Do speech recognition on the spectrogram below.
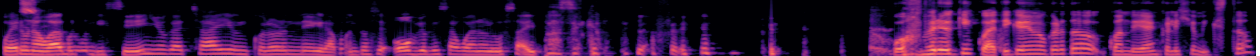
Pues era una Sí. hueá con un diseño, ¿cachai? Y un color negra. Pues entonces, obvio que esa hueá no la usáis para secarte la frente. Wow, pero qué cuático, yo me acuerdo cuando iba en colegio mixto,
